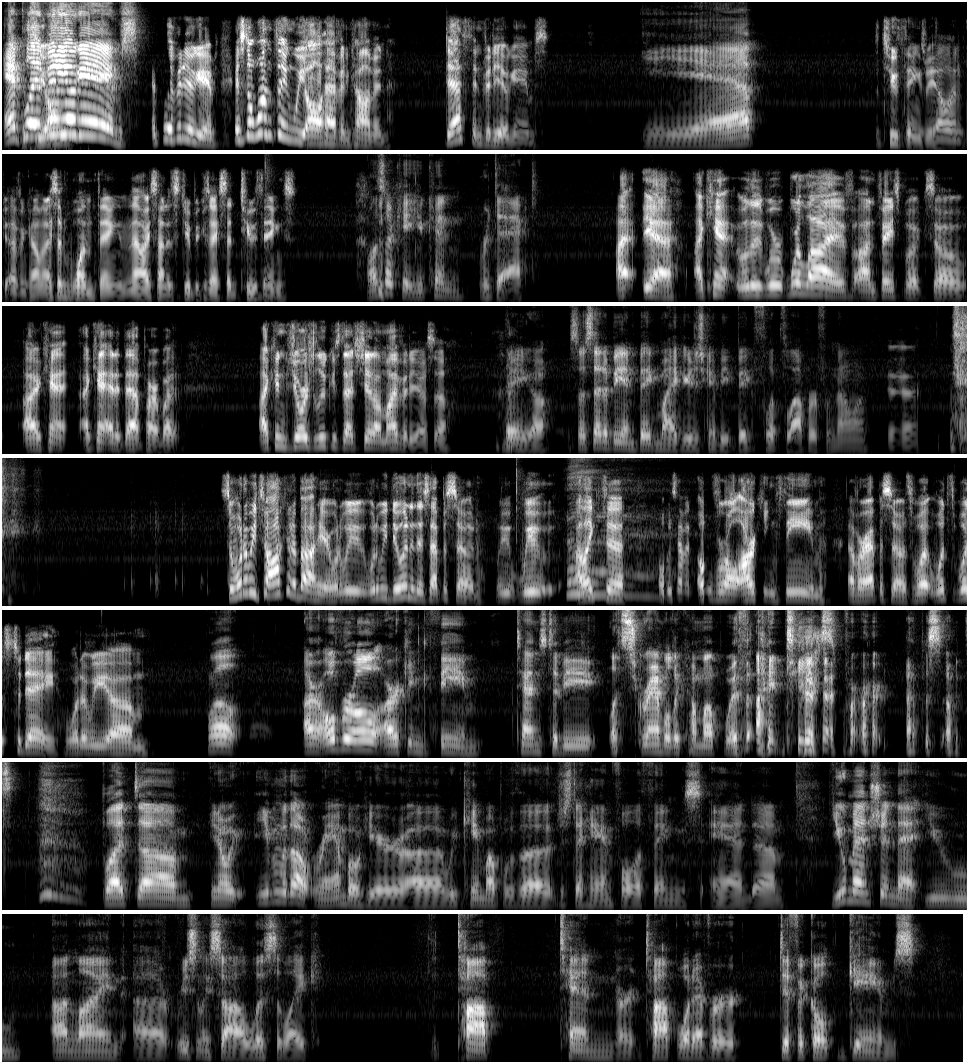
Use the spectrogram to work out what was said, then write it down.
And play video only- games. And play video games. It's the one thing we all have in common. Death and video games. Yep. The two things we all have in common. I said one thing, and now I sounded stupid because I said two things. Well, it's okay. You can redact. I yeah, I can't. Well, we're we're live on Facebook, so I can't I can't edit that part, but I can George Lucas that shit on my video. So There you go. So instead of being Big Mike, you're just gonna be Big Flip Flopper from now on. yeah. so what are we talking about here? What are we what are we doing in this episode? We we I like to always have an overall arcing theme of our episodes. What what's what's today? What are we um? Well, our overall arcing theme tends to be let's scramble to come up with ideas for our episodes. But um, you know, even without Rambo here, uh, we came up with uh, just a handful of things. And um, you mentioned that you online uh, recently saw a list of like the top ten or top whatever difficult games.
